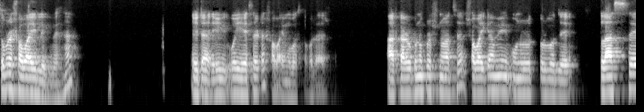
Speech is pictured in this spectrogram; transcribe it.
তোমরা সবাই লিখবে হ্যাঁ? এটা এই, ওই এসেটা সবাই মুখস্থ করে আসবে। আর কারোর কোনো প্রশ্ন আছে? সবাইকে আমি অনুরোধ করব যে ক্লাসে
